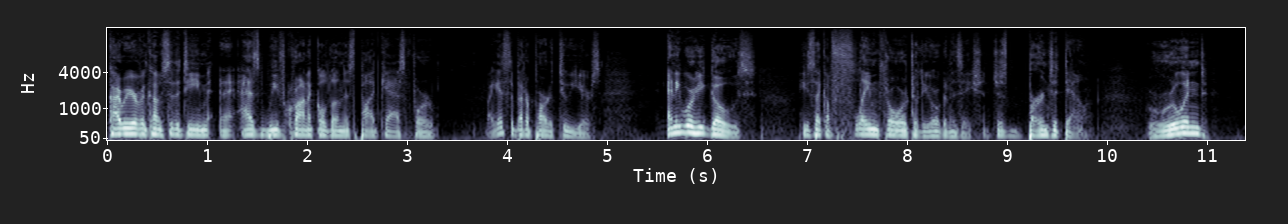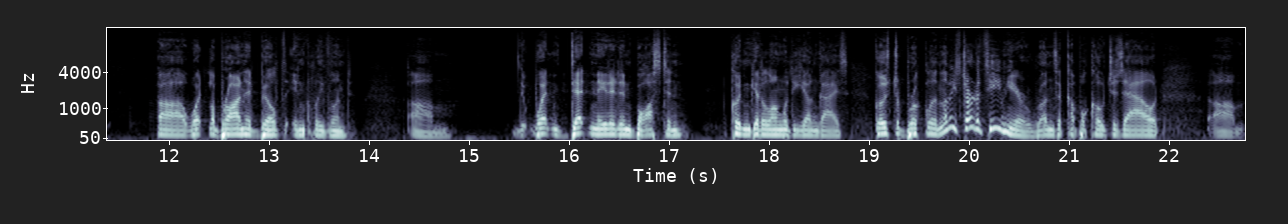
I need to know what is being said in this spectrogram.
Kyrie Irving comes to the team, and as we've chronicled on this podcast for, I guess, the better part of two years, anywhere he goes, he's like a flamethrower to the organization, just burns it down. Ruined uh, what LeBron had built in Cleveland. Um, went and detonated in Boston couldn't get along with the young guys. Goes to Brooklyn. Let me start a team here. Runs a couple coaches out. Um,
